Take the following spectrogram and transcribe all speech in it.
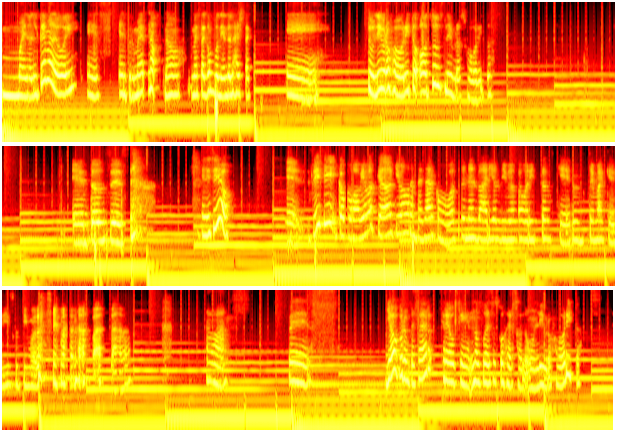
Bueno, el tema de hoy es el primer. No, no, me está confundiendo el hashtag. Eh, tu libro favorito o tus libros favoritos. Entonces. ¿Inicio? Eh, sí, sí, como habíamos quedado aquí, vamos a empezar. Como vos tenés varios libros favoritos, que es un tema que discutimos la semana pasada. Ah, pues yo por empezar creo que no puedes escoger solo un libro favorito.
